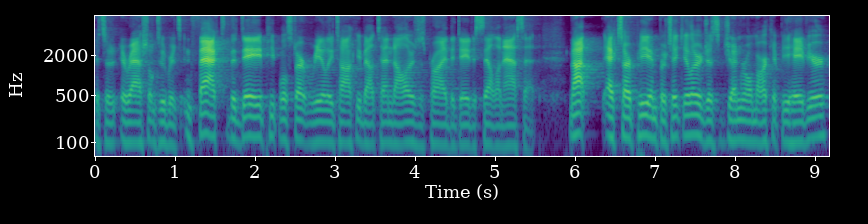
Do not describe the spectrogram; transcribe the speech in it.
It's an irrational exuberance. In fact, the day people start really talking about $10 is probably the day to sell an asset. Not XRP in particular, just general market behavior.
